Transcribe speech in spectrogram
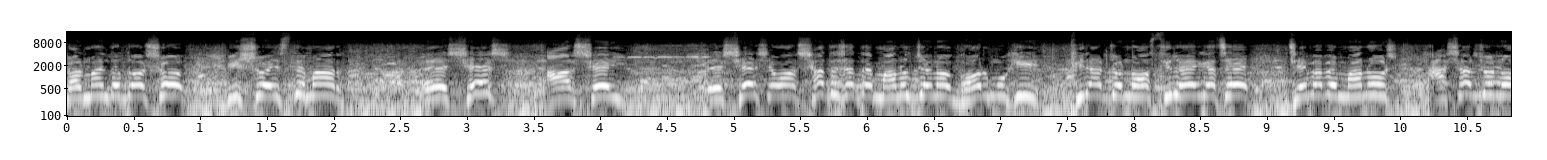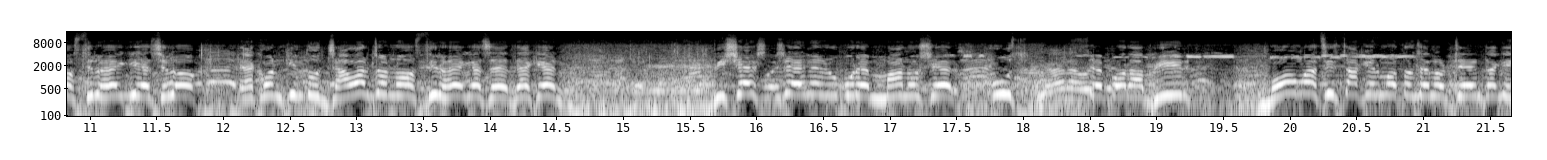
সম্মানিত দর্শক বিশ্ব ইস্তেমার শেষ আর সেই শেষ হওয়ার সাথে সাথে মানুষ যেন ঘরমুখী ফিরার জন্য অস্থির হয়ে গেছে। যেভাবে মানুষ আসার জন্য অস্থির হয়ে গিয়েছিল এখন কিন্তু যাওয়ার জন্য অস্থির হয়ে গেছে। দেখেন বিশেষ ট্রেনের উপরে মানুষের উচ্ছে পড়া ভিড় মৌমাছি চাকের মতো যেন ট্রেনটাকে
